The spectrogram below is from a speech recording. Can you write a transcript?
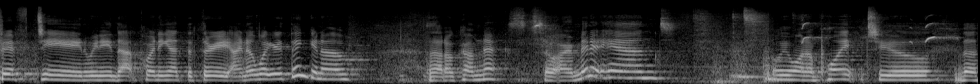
15. We need that pointing at the three. I know what you're thinking of. That'll come next. So our minute hand, we want to point to the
